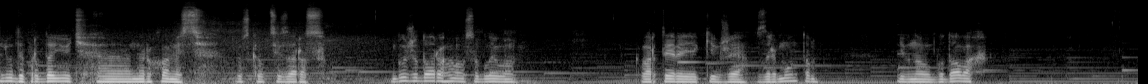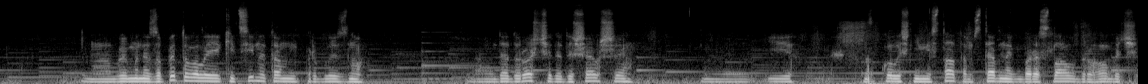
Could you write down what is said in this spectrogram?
Люди продають е, нерухомість в Трускавці зараз дуже дорого, особливо квартири, які вже з ремонтом і в новобудовах. Е, Ви мене запитували, які ціни там приблизно, е, де дорожче, де дешевше. І навколишні міста, там Стебник, Борислав, Дрогобич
